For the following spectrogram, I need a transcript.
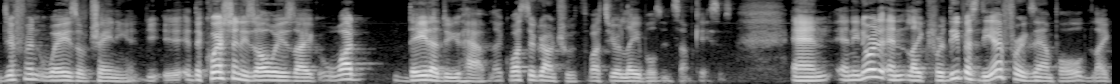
different ways of training it. The question is always like, what data do you have? Like, what's the ground truth? What's your labels in some cases? And and in order and like for DeepSDF, for example, like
